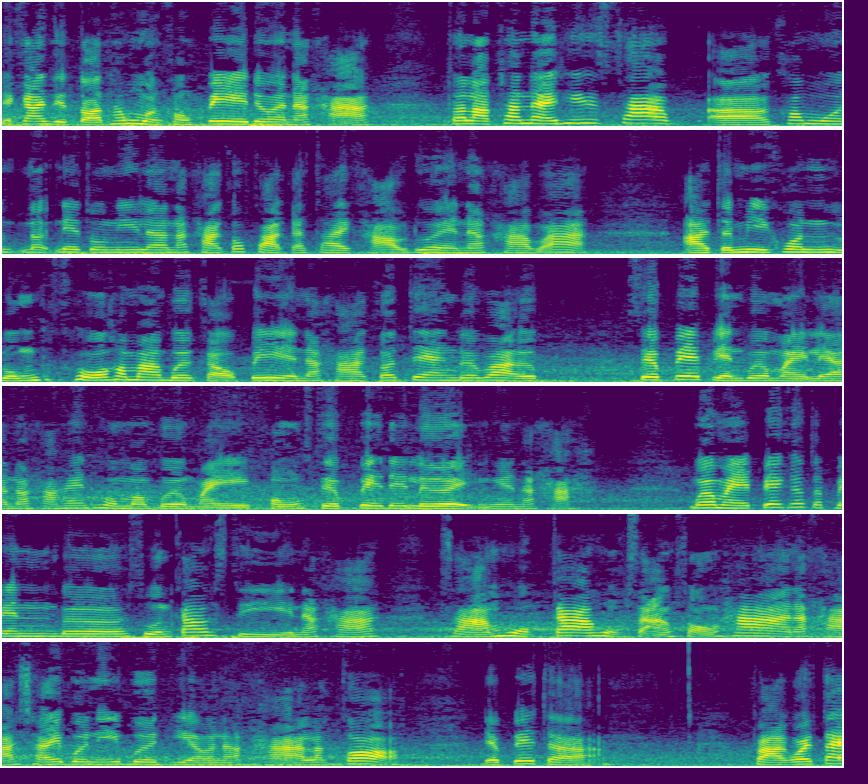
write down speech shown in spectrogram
ในการติดต่อทั้งหมดของเป้ด้วยนะคะสำหรับท่านใดที่ทราบข้อมูลในตรงนี้แล้วนะคะ ก็ฝากกระจายข่าวด้วยนะคะว่าอาจจะมีคนหลงโทรเข้ามาเบอร์เก่าเป้นะคะ ก็แจ้งด้วยว่าเออเซลเป้เปลี่ยนเบอร์ใหม่แล้วนะคะ ให้โทรมาเบอร์ใหม่ของเซลเป้ได้เลยอย่างเงี้ยนะคะเบอร์ใหม่เป้ก็จะเป็นเบอร์ 094 นะคะ 369 6325 นะคะ ใช้เบอร์นี้เบอร์เดียวนะคะ แล้วก็เดี๋ยวเป้จะ ฝากไว้ใต้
